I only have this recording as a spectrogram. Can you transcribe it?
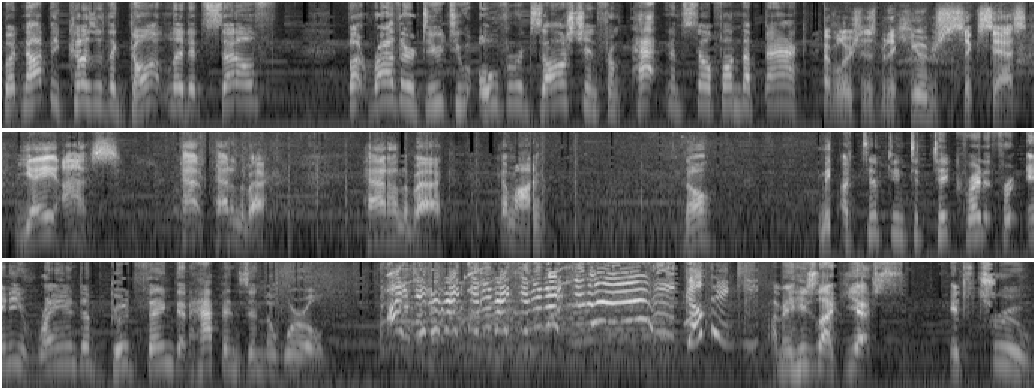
but not because of the gauntlet itself, but rather due to overexhaustion from patting himself on the back. Revolution has been a huge success. Yay us. Pat, pat on the back. Pat on the back. Come on. No? Me Attempting to take credit for any random good thing that happens in the world. I did it! I did it! I did it! I did it! Go, Pinky! I mean, he's like, yes, it's true.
